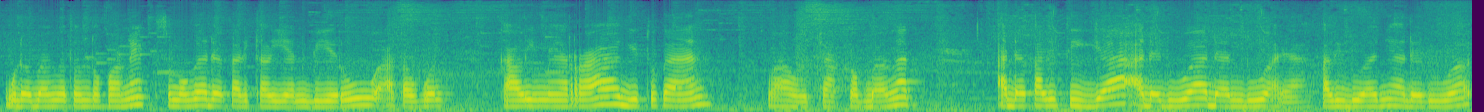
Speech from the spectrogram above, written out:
mudah banget untuk connect. Semoga ada kali-kalian biru ataupun kali merah gitu kan. Wow cakep banget. Ada kali tiga ada dua dan dua ya. Kali duanya ada dua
